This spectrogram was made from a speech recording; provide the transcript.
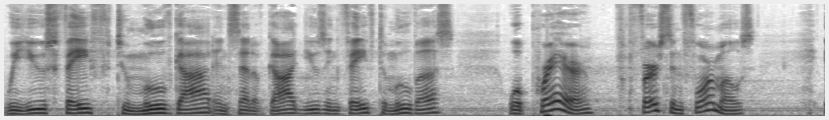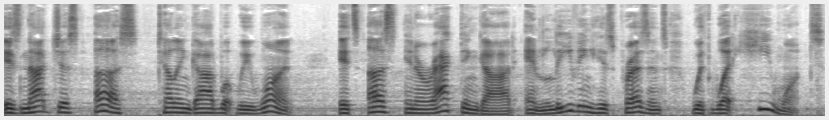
we use faith to move God instead of God using faith to move us. Well, prayer, first and foremost, is not just us telling God what we want, it's us interacting God and leaving His presence with what He wants.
